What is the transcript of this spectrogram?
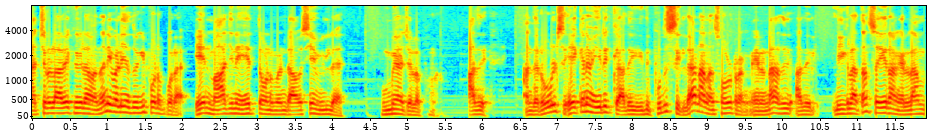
நேச்சுரலாகவே கீழே வந்தால் நீ வெளியே தூக்கி போட போகிற ஏன் மார்ஜினை ஏற்றணுமென்ற அவசியம் இல்லை. உண்மையாக சொல்ல போனால் அது அந்த ரூல்ஸ் ஏற்கனவே இருக்குது அது இது புதுசு இல்லை. நான் நான் சொல்கிறேன் ஏன்னா அது அது லீகலாக தான் செய்கிறாங்க எல்லாம்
